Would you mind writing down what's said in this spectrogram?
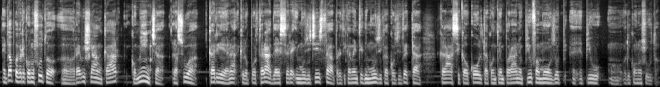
e dopo aver conosciuto uh, Ravi Shankar comincia la sua carriera che lo porterà ad essere il musicista praticamente di musica cosiddetta classica o colta contemporaneo più famoso e più uh, riconosciuto.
